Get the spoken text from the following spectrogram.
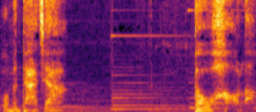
我们大家都好了。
